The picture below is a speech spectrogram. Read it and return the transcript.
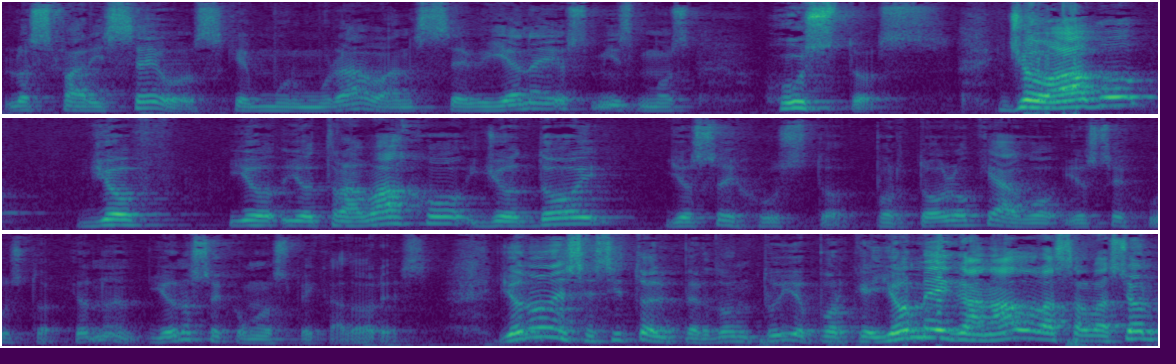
Los fariseos que murmuraban se veían a ellos mismos justos. Yo hago, yo, yo, yo trabajo, yo doy, yo soy justo. Por todo lo que hago, yo soy justo. Yo no, yo no soy como los pecadores. Yo no necesito el perdón tuyo porque yo me he ganado la salvación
